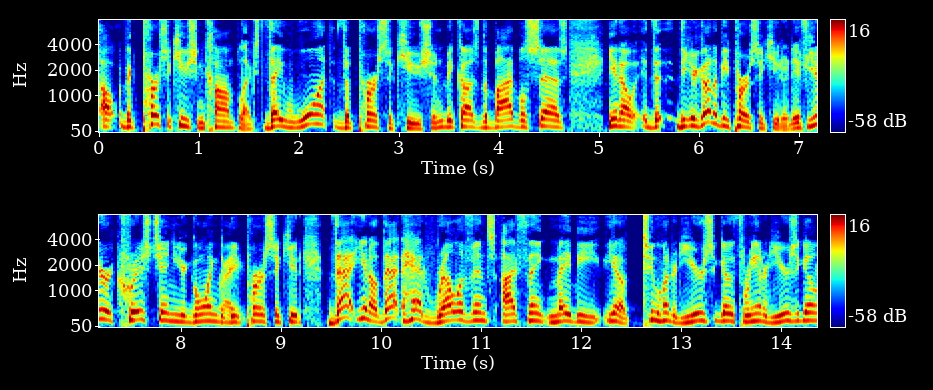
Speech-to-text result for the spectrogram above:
uh, the persecution complex? They want the persecution because the Bible says, you know, that that you're going to be persecuted. If you're a Christian, you're going to be persecuted. That you know that had relevance, I think, maybe you know, 200 years ago, 300 years ago.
